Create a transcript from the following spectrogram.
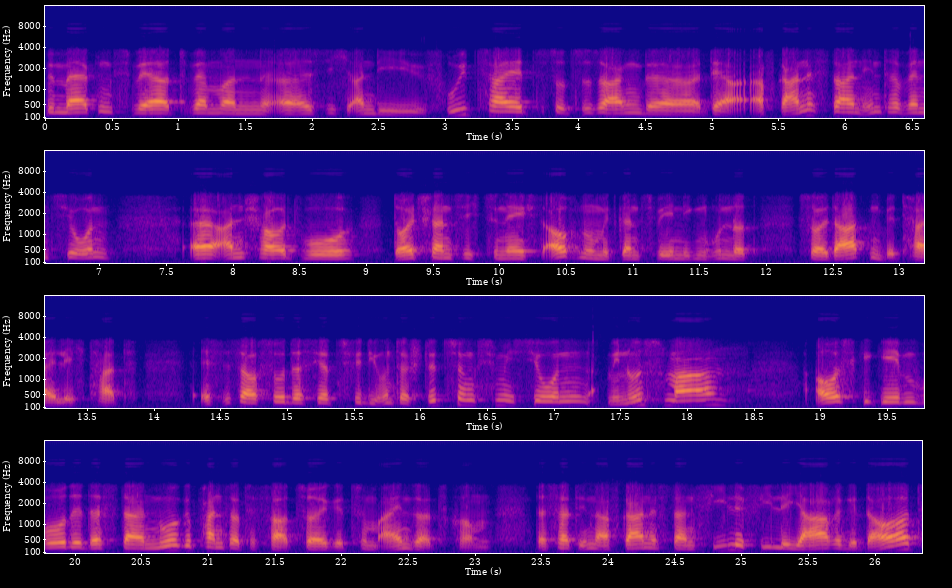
bemerkenswert, wenn man äh, sich an die Frühzeit sozusagen der, der Afghanistan-Intervention äh, anschaut, wo Deutschland sich zunächst auch nur mit ganz wenigen hundert Soldaten beteiligt hat. Es ist auch so, dass jetzt für die Unterstützungsmission MINUSMA ausgegeben wurde, dass da nur gepanzerte Fahrzeuge zum Einsatz kommen. Das hat in Afghanistan viele, viele Jahre gedauert,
